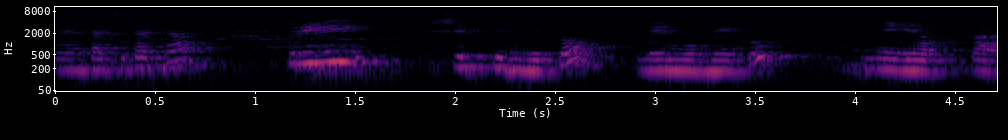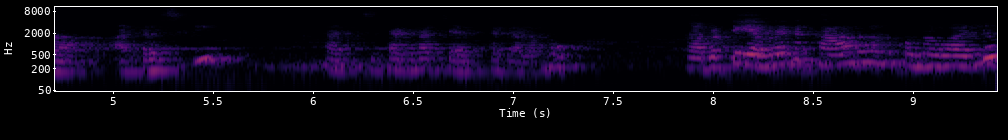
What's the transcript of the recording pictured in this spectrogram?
మేము ఖచ్చితంగా ఫ్రీ షిప్పింగ్తో మేము మీకు మీ యొక్క అడ్రస్కి ఖచ్చితంగా చేర్చగలము. కాబట్టి ఎవరైనా కావాలనుకున్న వాళ్ళు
